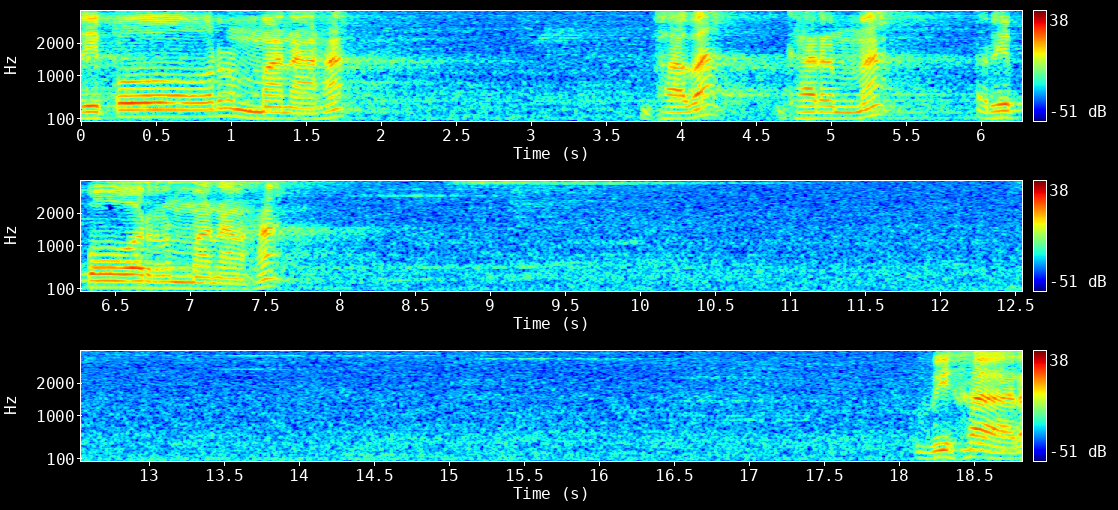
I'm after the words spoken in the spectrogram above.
ರಿಪೋರ್ಮನಃ ಭವ ಘರ್ಮ ರಿಪೋರ್ಮನಃ ವಿಹಾರ.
